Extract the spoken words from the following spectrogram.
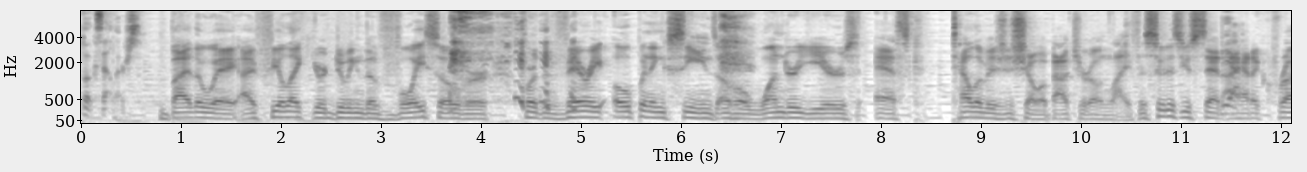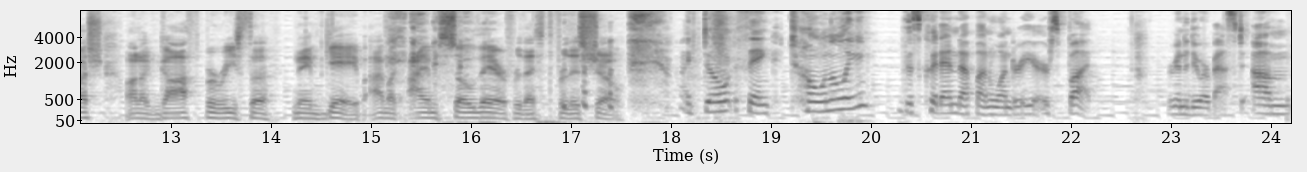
booksellers. By the way, I feel like you're doing the voiceover for the very opening scenes of a Wonder Years esque television show about your own life. As soon as you said I had a crush on a goth barista named Gabe, I'm like, I am so there for this for this show. I don't think tonally this could end up on Wonder Years, but we're gonna do our best. Um,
